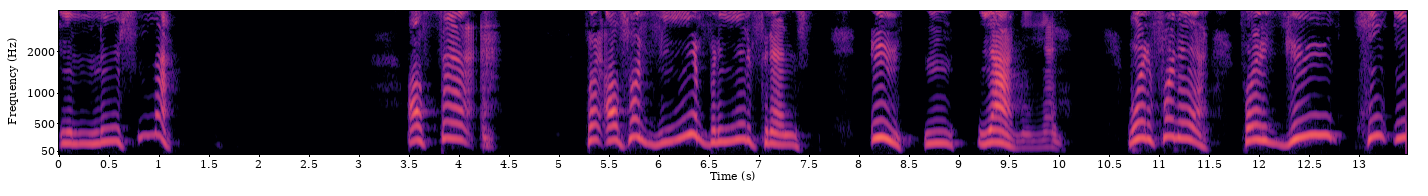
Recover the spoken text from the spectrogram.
innlysende at For altså, vi blir frelst uten gjerninger. Hvorfor det? For Gud i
